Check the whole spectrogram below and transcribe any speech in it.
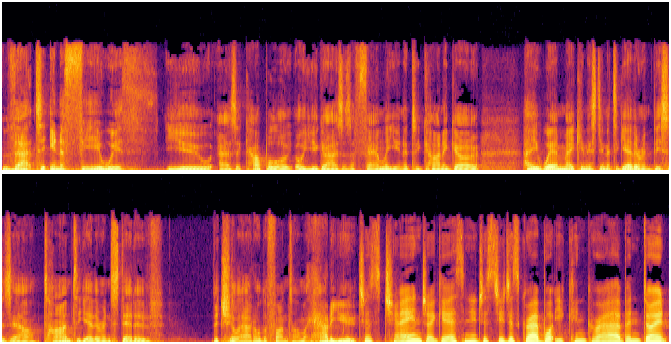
that to interfere with you as a couple or, or you guys as a family unit to kind of go, hey, we're making this dinner together and this is our time together instead of the chill out or the fun time? Like, how do you you? just change i guess and you just you just grab what you can grab and don't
